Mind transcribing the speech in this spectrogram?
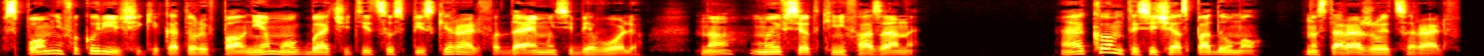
вспомнив о курильщике, который вполне мог бы очутиться в списке Ральфа, дай мы себе волю. Но мы все-таки не фазаны. «О ком ты сейчас подумал?» — настораживается Ральф.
